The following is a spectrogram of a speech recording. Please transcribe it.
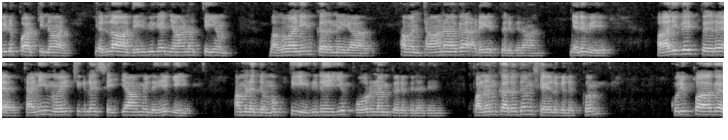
ஈடுபாட்டினால் எல்லா தெய்வீக ஞானத்தையும் பகவானின் கருணையால் அவன் தானாக அடைய பெறுகிறான். எனவே அறிவை பெற தனி முயற்சிகளை செய்யாமலேயே அவனது முக்தி இதிலேயே பூரணம் பெறுகிறது. பலன் கருதும் செயல்களுக்கும் குறிப்பாக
